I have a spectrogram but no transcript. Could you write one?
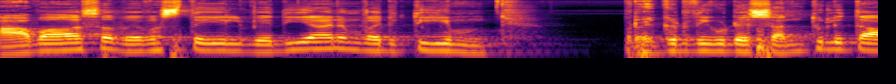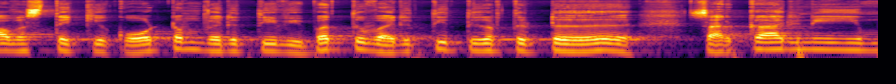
ആവാസ വ്യവസ്ഥയിൽ വ്യതിയാനം വരുത്തിയും പ്രകൃതിയുടെ സന്തുലിതാവസ്ഥയ്ക്ക് കോട്ടം വരുത്തി വിപത്ത് വരുത്തി തീർത്തിട്ട് സർക്കാരിനെയും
